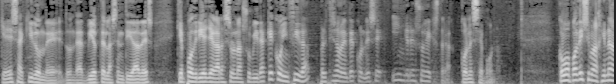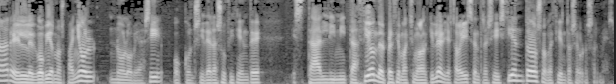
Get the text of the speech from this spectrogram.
que es aquí donde, donde advierten las entidades que podría llegar a ser una subida que coincida precisamente con ese ingreso extra, con ese bono. Como podéis imaginar, el gobierno español no lo ve así o considera suficiente esta limitación del precio máximo de alquiler, ya sabéis, entre 600 y 900 euros al mes.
